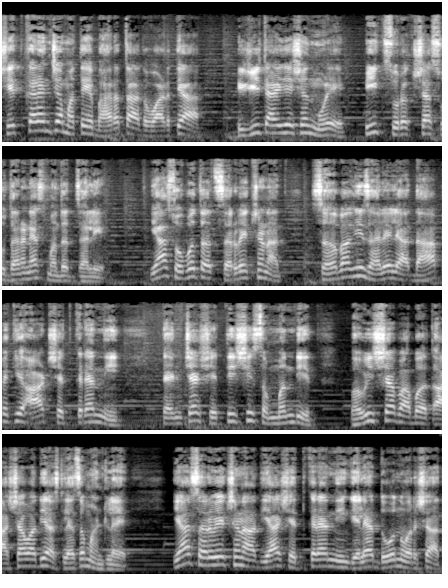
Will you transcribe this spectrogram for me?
शेतकऱ्यांच्या मते भारतात वाढत्या डिजिटायझेशनमुळे पीक सुरक्षा सुधारण्यास मदत झाली यासोबतच सर्वेक्षणात सहभागी झालेल्या दहापैकी आठ शेतकऱ्यांनी त्यांच्या शेतीशी संबंधित भविष्याबाबत आशावादी असल्याचं म्हटलंय. या सर्वेक्षणात या शेतकऱ्यांनी गेल्या दोन वर्षात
